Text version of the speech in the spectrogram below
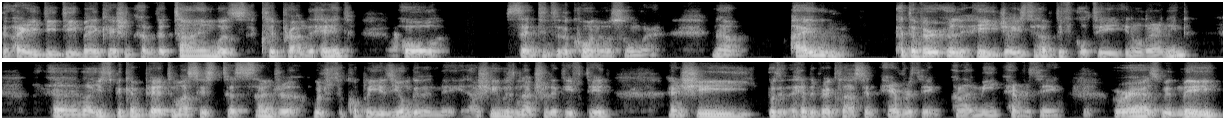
The ADD medication at the time was a clip around the head or sent into the corner or somewhere. Now, I, at a very early age, I used to have difficulty in learning. And I used to be compared to my sister Sandra, which is a couple of years younger than me. Now, she was naturally gifted and she was at the head of her class in everything, and I mean everything. Whereas with me,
